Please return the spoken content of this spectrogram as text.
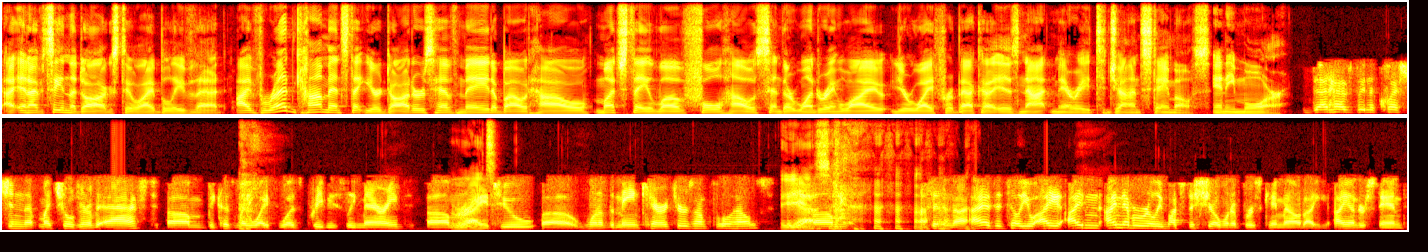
I, and I've seen the dogs too. I believe that. I've read comments that your daughters have made about how much they love Full House, and they're wondering why your wife Rebecca is not married to John Stamos anymore. That has been a question that my children have asked um, because my wife was previously married um, Right. to uh, one of the main characters on Full House. Yes. Um, listen, I, I had to tell you, I, I I never really watched the show when it first came out. I I understand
